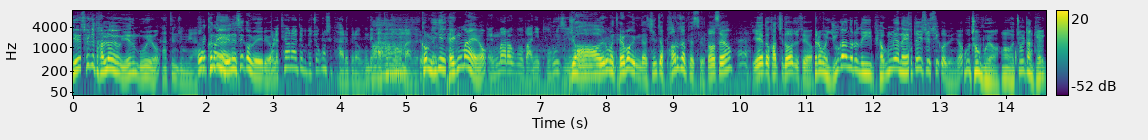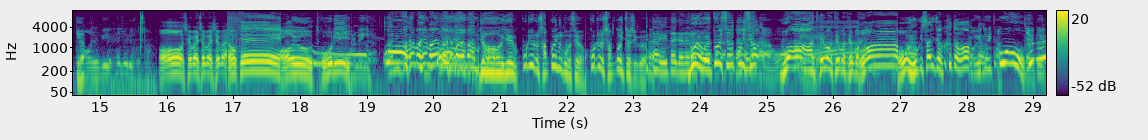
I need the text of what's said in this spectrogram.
얘 색이 달라요. 얘는 뭐예요? 같은 종이야. 어, 근데 얘는 색깔 왜 이래요? 원래 태어날 때부터 조금씩 다르더라고. 근데 같은 종은 맞아요. 그럼 이게 백마예요? 백마라고 많이 부르지. 이야, 여러분 대박입니다. 진짜 바로 잡혔어요. 넣었어요? 얘도 같이 넣어주세요. 여러분 육안으로도 이 벽면에 붙어 있을 수 있거든요. 어, 저거 뭐야? 어, 쫄장 개를게요. 어 여기 해조리 좋다. 어, 제발, 제발, 제발. 오케이. 어유, 돌이. 돌멩이. 오, 해마, 해마, 해마, 해마, 해마. 야, 얘 꼬리로 잡고 있는 거 보세요. 꼬리로 잡고 있죠 지금. 있다, 있다, 있다. 뭐야, 뭐야? 또 있어요? 또 있어요? 와. 대박, 대박, 대박. 와, 오, 여기 사이즈가 크다. 어 여기 또 있다. 오, 자, 여기 또 있다.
